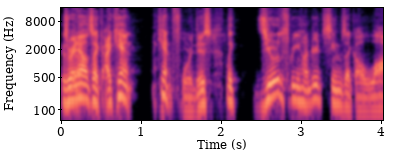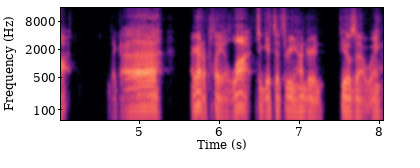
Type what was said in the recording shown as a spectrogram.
Because right yeah. now it's like I can't I can't afford this. Like zero to three hundred seems like a lot. Like uh I got to play a lot to get to three hundred. Feels that way.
